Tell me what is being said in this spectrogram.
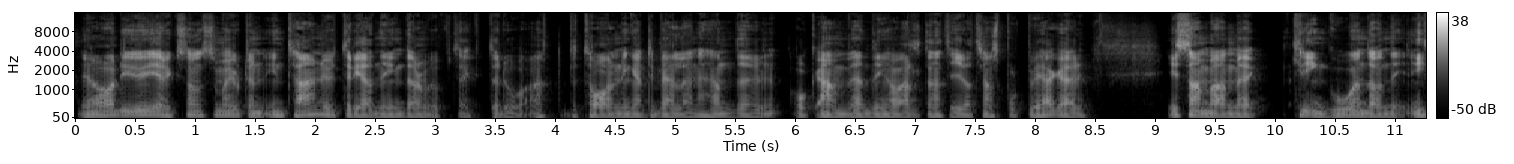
Ja, det är ju Ericsson som har gjort en intern utredning där de upptäckte då att betalningar till mellanhänder och användning av alternativa transportvägar i samband med kringgående av den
